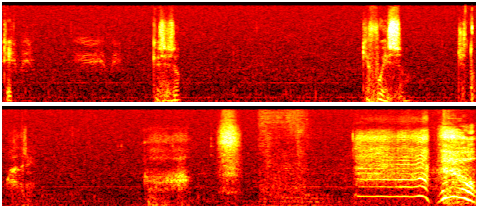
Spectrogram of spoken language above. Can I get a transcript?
¿Qué? ¿Qué es eso? ¿Qué fue eso? ¿Qué es tu madre? Ah. Ah. ¡Oh!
